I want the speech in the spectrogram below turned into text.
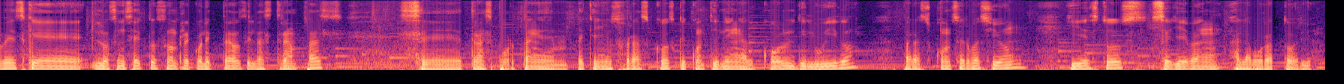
vez que los insectos son recolectados de las trampas, se transportan en pequeños frascos que contienen alcohol diluido para su conservación y estos se llevan al laboratorio.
